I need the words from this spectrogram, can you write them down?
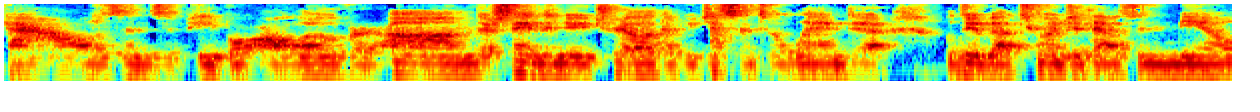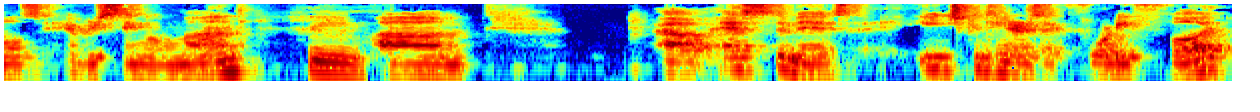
thousands of people all over. Um, they're saying the new trailer that we just sent to Atlanta will do about 200,000 meals every single month. Mm. Um, our estimates, each container is like 40 foot.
